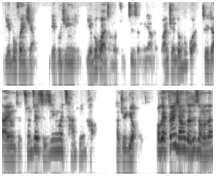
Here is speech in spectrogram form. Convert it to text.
也不分享，也不经营，也不管什么组织怎么样的，完全都不管。这个叫爱用者，纯粹只是因为产品好，他就用。OK，分享者是什么呢？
